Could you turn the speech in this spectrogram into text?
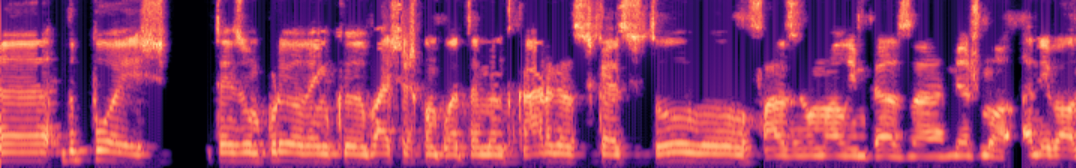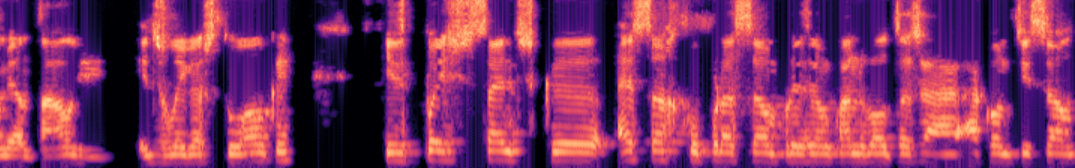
Uh, depois tens um período em que baixas completamente cargas, esqueces tudo, fazes uma limpeza mesmo a nível mental e, e desligas-te do hockey. E depois sentes que essa recuperação, por exemplo, quando voltas à, à competição,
